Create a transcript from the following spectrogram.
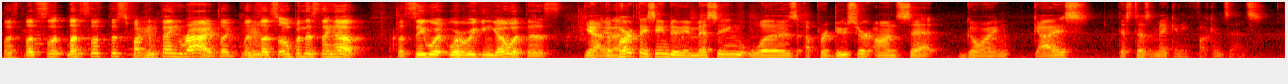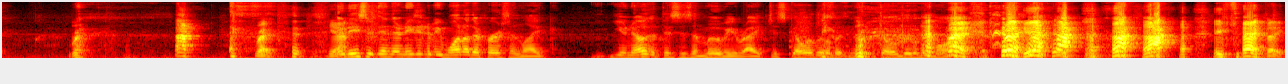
Let's let's let, let's let this fucking mm-hmm. thing ride. Like let, let's open this thing up. Let's see what, where we can go with this. Yeah, the And I- part they seemed to be missing was a producer on set going, "Guys, this doesn't make any fucking sense." Right. right. Yeah. There needs to, and there needed to be one other person like, you know that this is a movie, right? Just go a little bit, go a little bit more. exactly,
